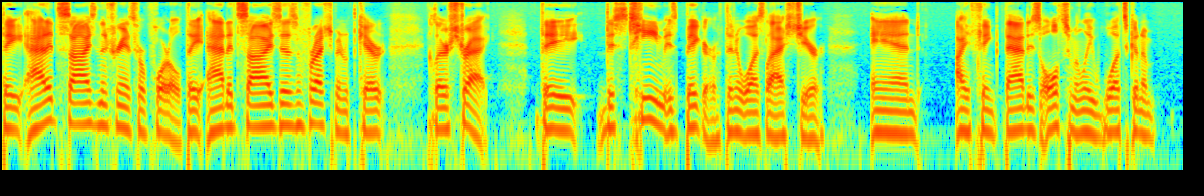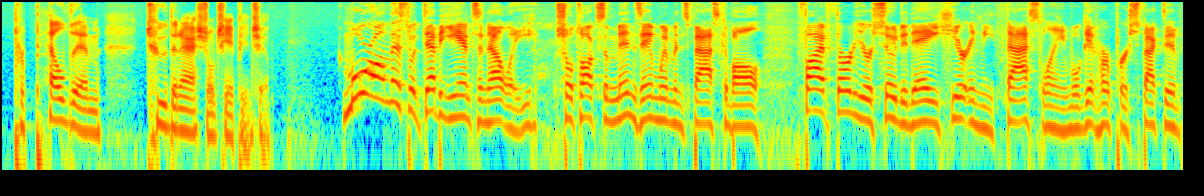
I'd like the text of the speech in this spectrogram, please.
they added size in the transfer portal. They added size as a freshman with Claire, Strack they this team is bigger than it was last year, and I think that is ultimately what's going to propel them to the national championship. More on this with Debbie Antonelli. She'll talk some men's and women's basketball. 5:30 or so today here in the fast lane. We'll get her perspective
